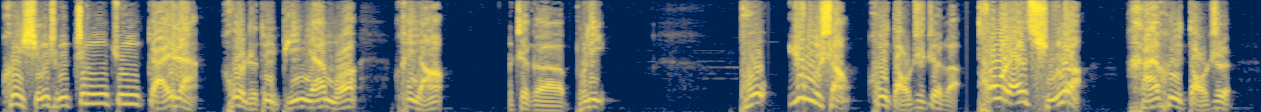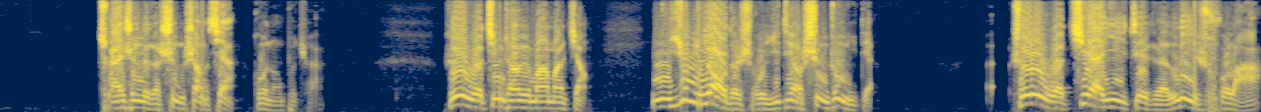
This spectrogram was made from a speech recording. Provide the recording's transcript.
会形成真菌感染或者对鼻黏膜溃疡这个不利。不用上会导致这个突然停了，还会导致全身这个肾上腺功能不全。所以我经常跟妈妈讲，你用药的时候一定要慎重一点。所以我建议这个类舒拉，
